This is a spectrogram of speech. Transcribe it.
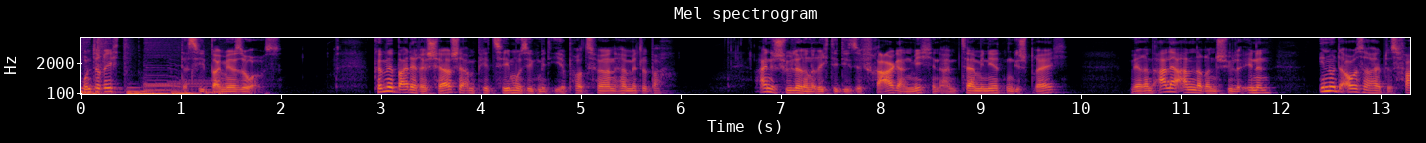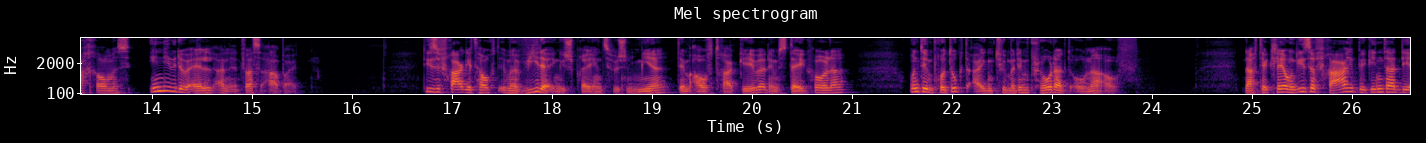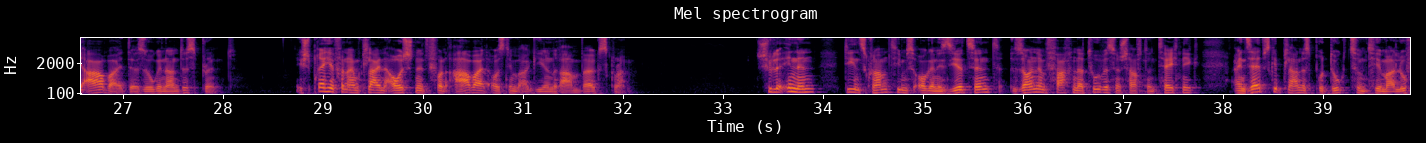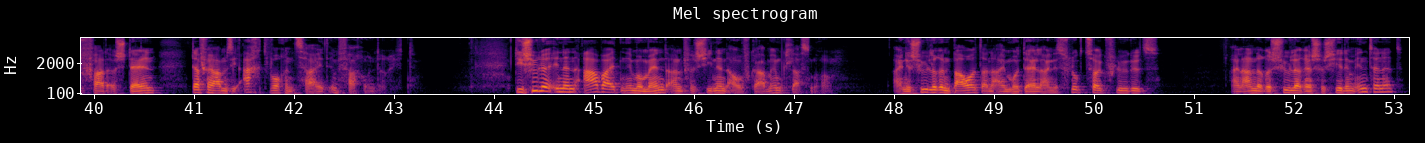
Unterricht, das sieht bei mir so aus. Können wir bei der Recherche am PC Musik mit Earpods hören, Herr Mittelbach? Eine Schülerin richtet diese Frage an mich in einem terminierten Gespräch, während alle anderen SchülerInnen in und außerhalb des Fachraumes individuell an etwas arbeiten. Diese Frage taucht immer wieder in Gesprächen zwischen mir, dem Auftraggeber, dem Stakeholder und dem Produkteigentümer, dem Product Owner auf. Nach der Klärung dieser Frage beginnt dann die Arbeit, der sogenannte Sprint. Ich spreche von einem kleinen Ausschnitt von Arbeit aus dem agilen Rahmenwerk Scrum. SchülerInnen, die in Scrum-Teams organisiert sind, sollen im Fach Naturwissenschaft und Technik ein selbstgeplantes Produkt zum Thema Luftfahrt erstellen. Dafür haben sie acht Wochen Zeit im Fachunterricht. Die SchülerInnen arbeiten im Moment an verschiedenen Aufgaben im Klassenraum. Eine Schülerin baut an einem Modell eines Flugzeugflügels, ein anderer Schüler recherchiert im Internet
